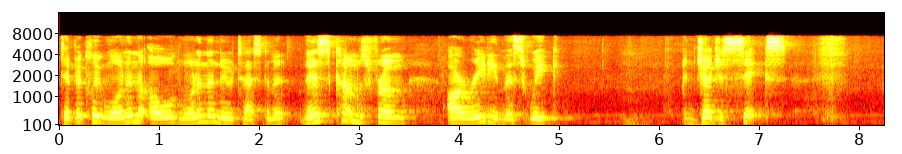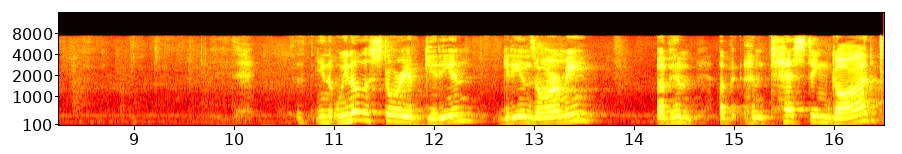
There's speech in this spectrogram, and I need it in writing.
typically one in the Old, one in the New Testament. This comes from our reading this week in Judges 6. You know, we know the story of Gideon, Gideon's army, of him of him testing God.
